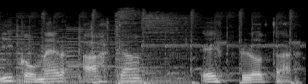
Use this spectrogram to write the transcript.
y comer hasta explotar.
